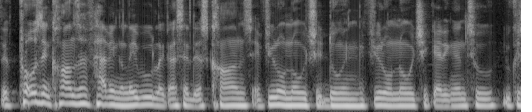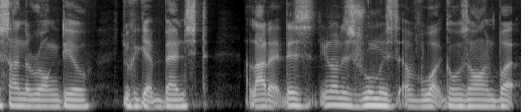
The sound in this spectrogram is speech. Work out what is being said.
The pros and cons of having a label, like I said, there's cons. If you don't know what you're doing, if you don't know what you're getting into, you could sign the wrong deal. You could get benched. A lot of there's you know there's rumors of what goes on, but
